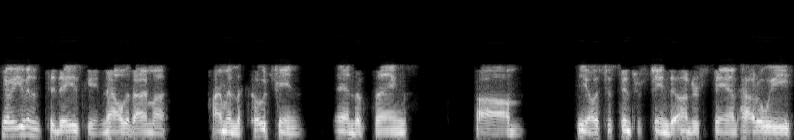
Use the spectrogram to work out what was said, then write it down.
you know, even in today's game, now that I'm a, I'm in the coaching end of things, um, you know, it's just interesting to understand how do we,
